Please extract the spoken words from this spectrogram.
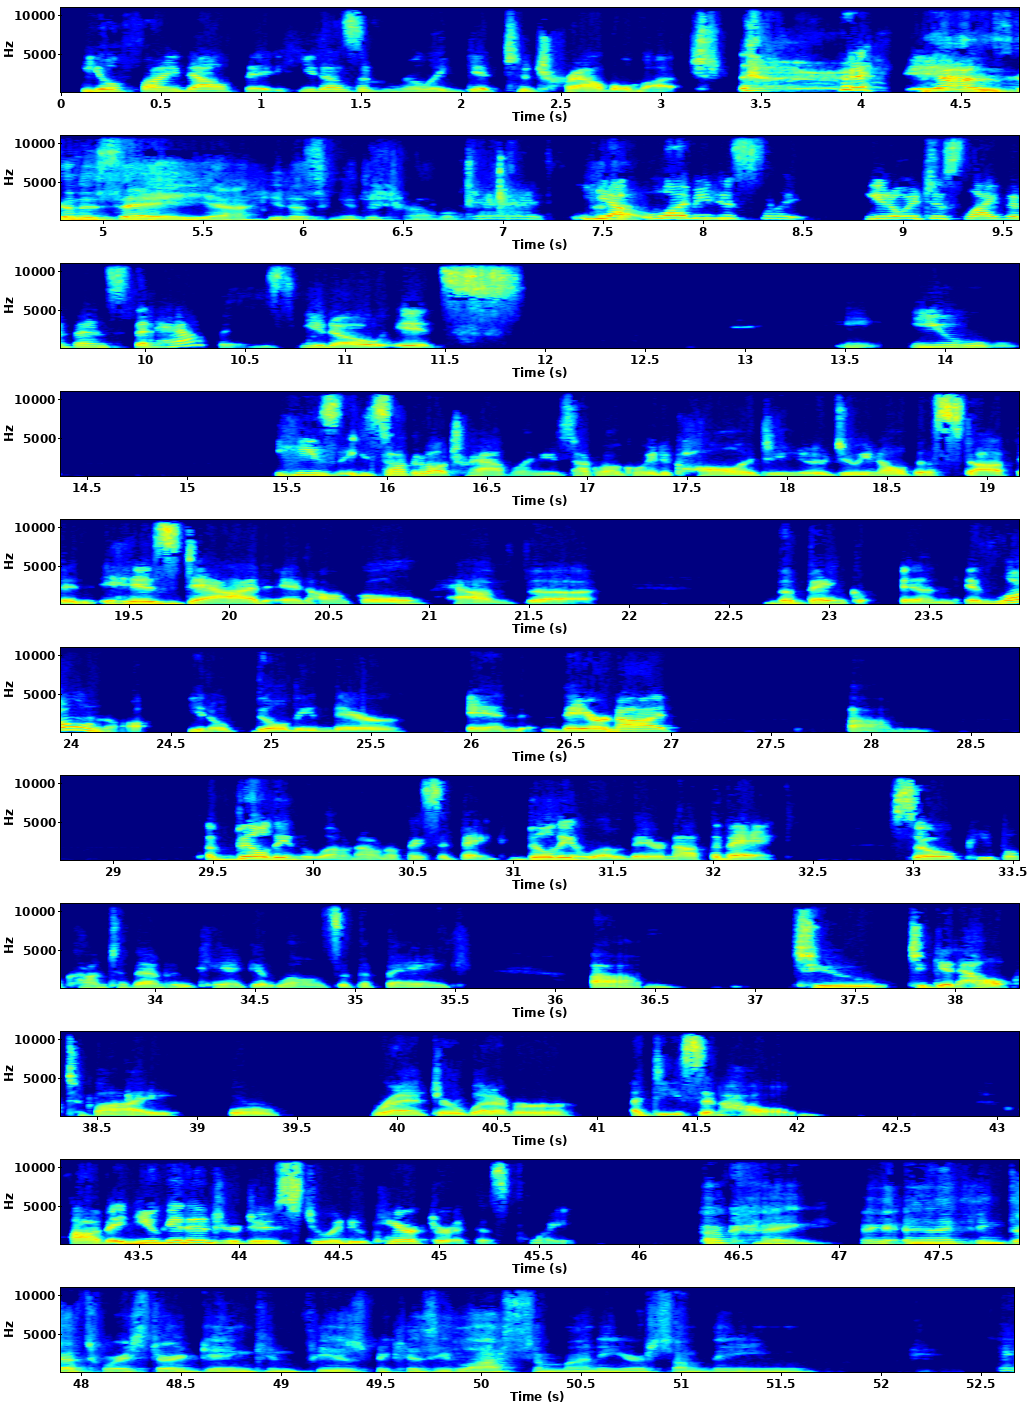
you'll find out that he doesn't really get to travel much. yeah, I was going to say, yeah, he doesn't get to travel. Yeah, well, I mean, just like you know, it's just life events that happens. You know, it's you. He's he's talking about traveling. He's talking about going to college and you know doing all this stuff. And his dad and uncle have the the bank and, and loan you know building there, and they are not um a building the loan. I don't know if I said bank, building loan. They are not the bank. So people come to them who can't get loans at the bank um, to to get help to buy or rent or whatever a decent home. Um, and you get introduced to a new character at this point. Okay, and I think that's where I started getting confused because he lost some money or something.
